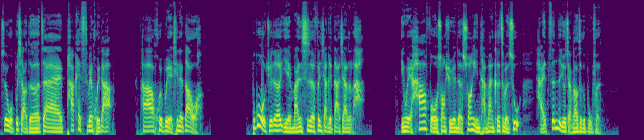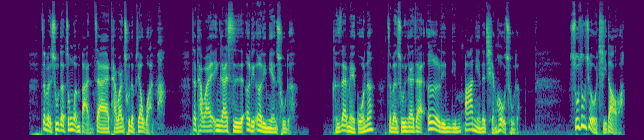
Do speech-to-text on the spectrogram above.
所以我不晓得在 Podcast 这边回答他会不会也听得到哦。不过我觉得也蛮适合分享给大家的啦，因为哈佛双学院的《双赢谈判课》这本书还真的有讲到这个部分。这本书的中文版在台湾出的比较晚嘛，在台湾应该是二零二零年出的，可是在美国呢，这本书应该在二零零八年的前后出的。书中就有提到啊，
